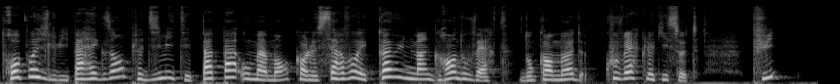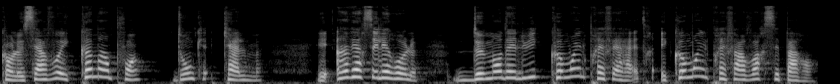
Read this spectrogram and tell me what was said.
Propose-lui par exemple d'imiter papa ou maman quand le cerveau est comme une main grande ouverte, donc en mode couvercle qui saute. Puis, quand le cerveau est comme un point, donc calme. Et inversez les rôles. Demandez-lui comment il préfère être et comment il préfère voir ses parents.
